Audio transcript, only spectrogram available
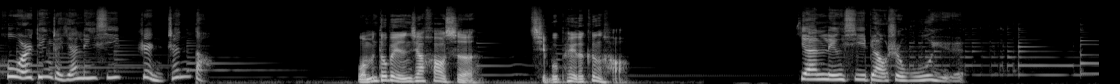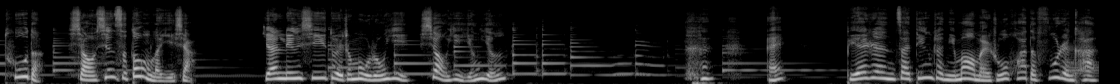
忽而盯着颜灵犀，认真道：“我们都被人家好色，岂不配得更好？”颜灵犀表示无语。突的小心思动了一下，颜灵犀对着慕容易笑意盈盈。别人在盯着你貌美如花的夫人看，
